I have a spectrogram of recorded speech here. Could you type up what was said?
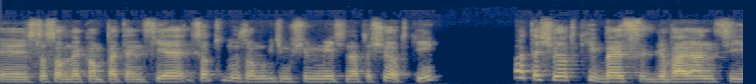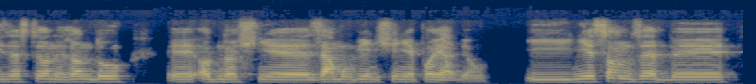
y, stosowne kompetencje, co tu dużo mówić, musimy mieć na to środki, a te środki bez gwarancji ze strony rządu y, odnośnie zamówień się nie pojawią. I nie sądzę, by Mm,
